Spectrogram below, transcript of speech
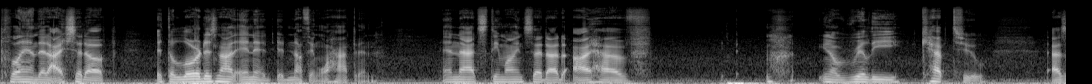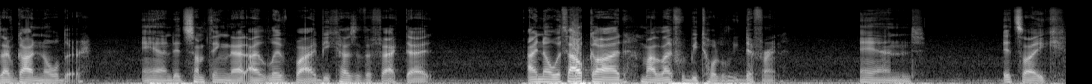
plan that I set up, if the Lord is not in it, it nothing will happen. And that's the mindset that I have you know really kept to as I've gotten older. And it's something that I live by because of the fact that I know without God, my life would be totally different. And it's like,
